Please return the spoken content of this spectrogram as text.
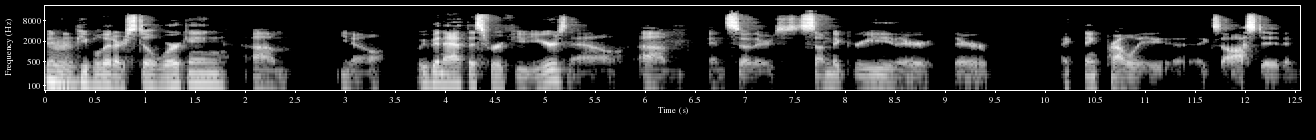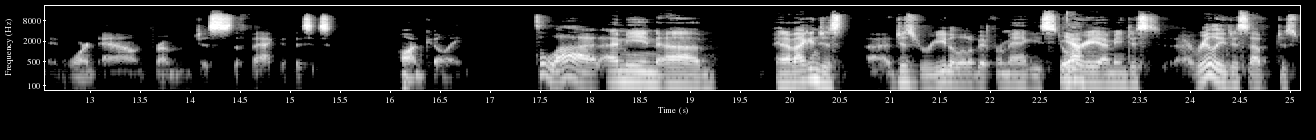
and mm. the hmm. people that are still working um, you know we've been at this for a few years now um, and so there's some degree they're they're i think probably uh, exhausted and, and worn down from just the fact that this is ongoing it's a lot i mean um, and if i can just uh, just read a little bit from maggie's story yeah. i mean just uh, really just up just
